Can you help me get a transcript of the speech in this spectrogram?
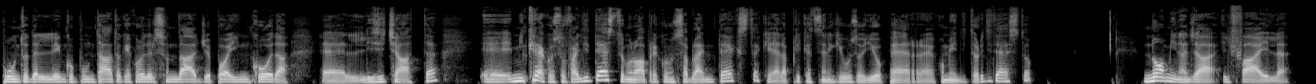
punto dell'elenco puntato che è quello del sondaggio e poi in coda eh, l'EasyChat eh, mi crea questo file di testo, me lo apre con Sublime Text che è l'applicazione che uso io per, come editor di testo. Nomina già il file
